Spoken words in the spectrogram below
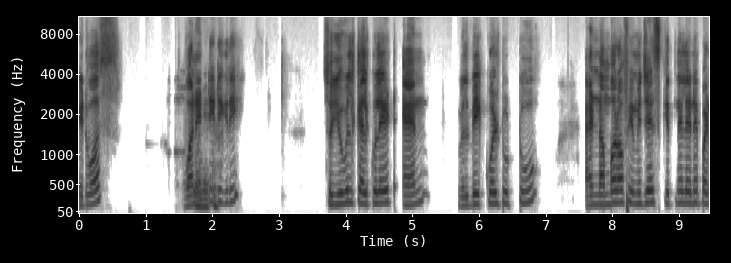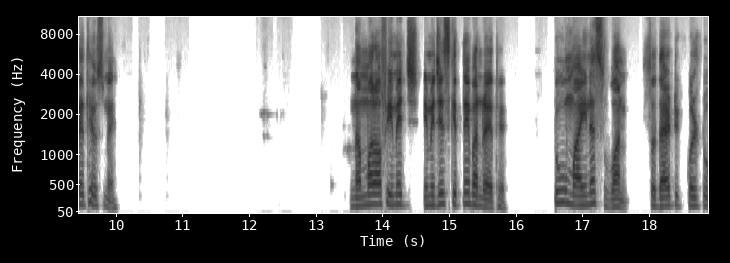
it was 180 degree so you will calculate n will be equal to 2 and number of images कितने लेने पड़े थे उसमें number of image images कितने बन रहे थे 2 minus 1 so that equal to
